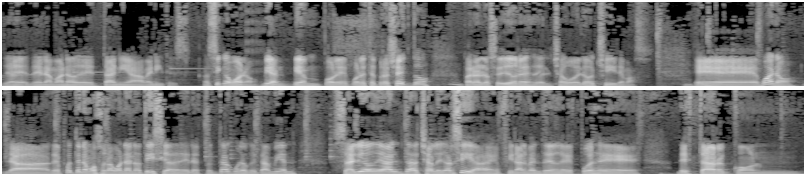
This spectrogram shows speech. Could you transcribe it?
de, de la mano de Tania Benítez. Así que bueno, bien, bien por, por este proyecto para los seguidores del Chavo del Ocho y demás. Eh, bueno, la, después tenemos una buena noticia del espectáculo que también salió de alta Charlie García. eh, finalmente, después de, de estar con,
